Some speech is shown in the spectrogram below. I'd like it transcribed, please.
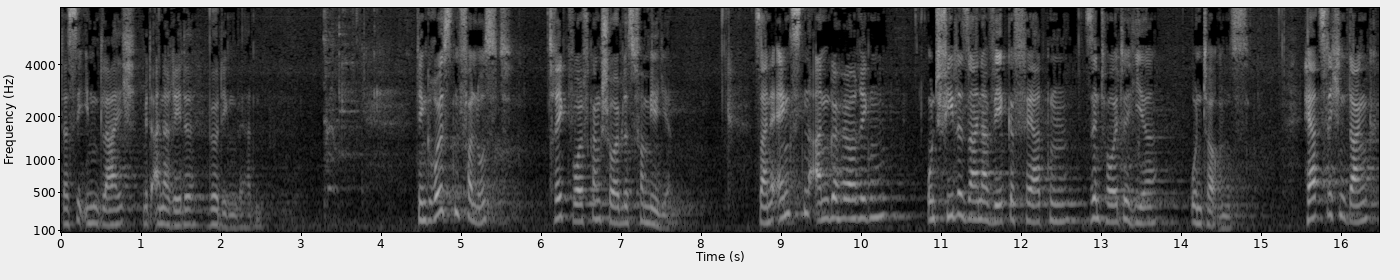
dass Sie ihn gleich mit einer Rede würdigen werden. Den größten Verlust trägt Wolfgang Schäubles Familie. Seine engsten Angehörigen und viele seiner Weggefährten sind heute hier unter uns. Herzlichen Dank,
